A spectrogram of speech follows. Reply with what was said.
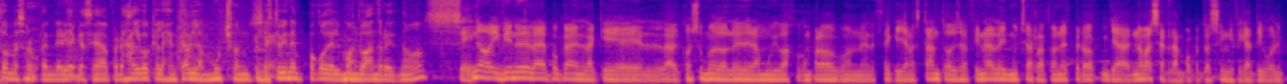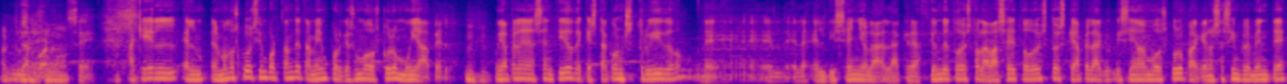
sí. me sorprendería que sea, pero es algo que la gente habla mucho. Esto viene un poco del mundo Android, ¿no? Sí. No, y viene de la época en la que el, el consumo de OLED era muy bajo comparado con el C, que ya no es tanto. O sea, al final hay muchas razones, pero ya no va a ser tampoco tan significativo el impacto del consumo. Sí. Aquí el, el- el modo oscuro es importante también porque es un modo oscuro muy Apple. Muy Apple en el sentido de que está construido, eh, el, el- diseño, la, la creación de todo esto, la base de todo esto es que Apple ha diseñado el modo oscuro para que no sea simplemente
